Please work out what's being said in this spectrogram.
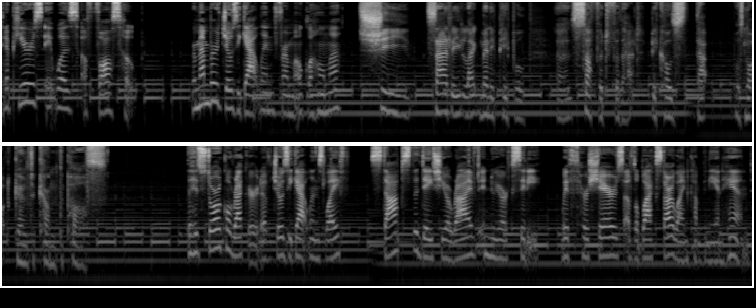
it appears it was a false hope. Remember Josie Gatlin from Oklahoma? She sadly, like many people, uh, suffered for that because that was not going to come to pass. The historical record of Josie Gatlin's life stops the day she arrived in New York City with her shares of the Black Star Line Company in hand.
